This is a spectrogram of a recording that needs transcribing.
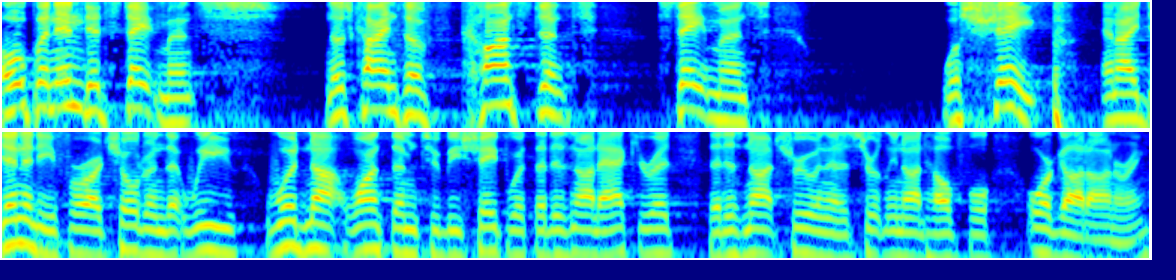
open ended statements, those kinds of constant statements will shape an identity for our children that we would not want them to be shaped with that is not accurate, that is not true, and that is certainly not helpful or God honoring.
